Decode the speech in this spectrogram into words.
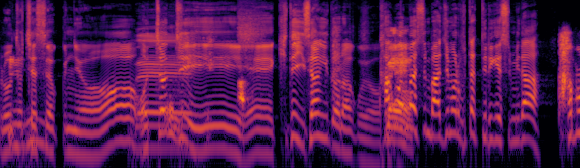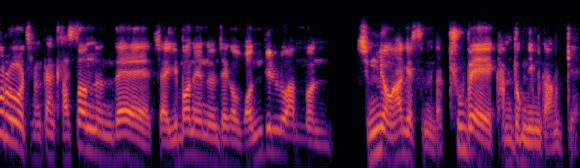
로또 체스였군요. 네. 어쩐지 예, 기대 이상이더라고요. 한 네. 번 말씀 마지막으로 부탁드리겠습니다. 탑으로 잠깐 갔었는데 자 이번에는 제가 원딜로 한번 증명하겠습니다. 큐베 감독님과 함께.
